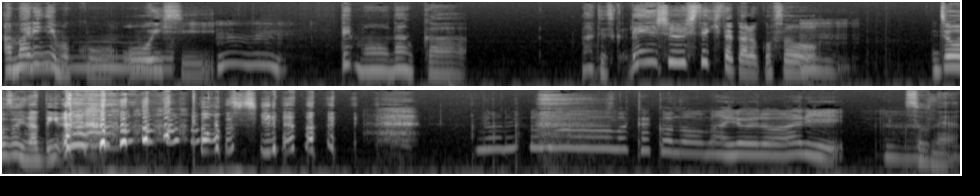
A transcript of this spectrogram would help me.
あまりにもこう多いし。でもなんかなんていうんですか練習してきたからこそうん。上手になってきた。かもしれない。なるほど、まあ、過去のまあいろいろあり、んそうね。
